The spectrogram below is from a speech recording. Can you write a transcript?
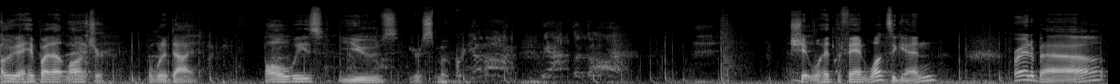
Oh, he got hit by that launcher and would have died. Always use your smoke grenade. Shit will hit the fan once again. Right about.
